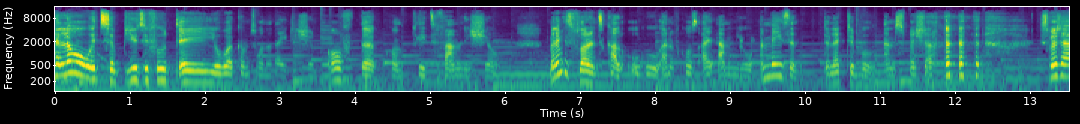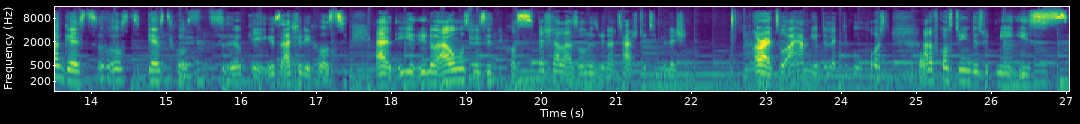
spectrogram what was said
Hello, it's a beautiful day. You're welcome to another edition of the Complete Family Show. My name is Florence Carl Ogu, and of course, I am your amazing, delectable, and special special guest host. Guest host. Okay, it's actually host, and you, you know I almost miss it because special has always been attached to simulation. All right, so I am your delectable host, and of course, doing this with me is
